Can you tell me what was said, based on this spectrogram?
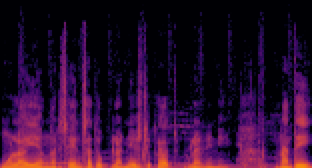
mulai yang ngerjain satu bulan ini sudah satu bulan ini. Nanti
